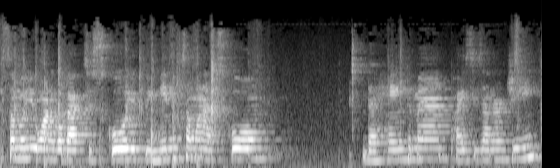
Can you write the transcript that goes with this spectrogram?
Some of you want to go back to school. You could be meeting someone at school. The Hanged Man, Pisces energy.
